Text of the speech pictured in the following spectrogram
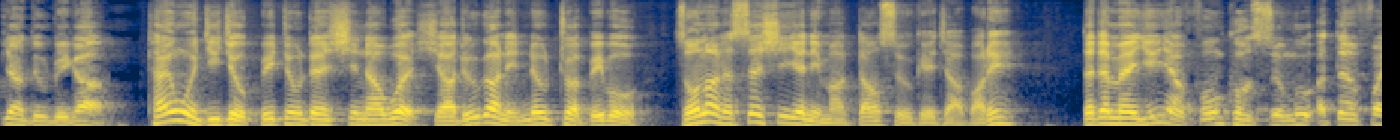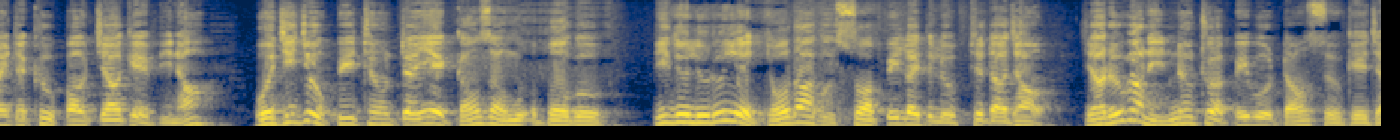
ပြသူတွေကထိုင်းဝန်ကြီးချုပ်ပေတုံတန်ရှင်နာဝက်ယာဒိုကနေနှုတ်ထွက်ပေးဖို့ဇွန်လ28ရက်နေ့မှာတောင်းဆိုခဲ့ကြပါတယ်တတမန်ရေးရဖုန်းခေါ်ဆိုမှုအတန်ဖိုင်တစ်ခုပေါက်ကြားခဲ့ပြီးနောက်ဝန်ကြီးချုပ်ပေတုံတန်ရဲ့ခေါင်းဆောင်မှုအပေါ်ကိုပြည်သူလူထုရဲ့ဒေါသကိုစွာပေးလိုက်တယ်လို့ဖြစ်တာကြောင့်ယာဒိုကနေနှုတ်ထွက်ပေးဖို့တောင်းဆိုခဲ့ကြ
